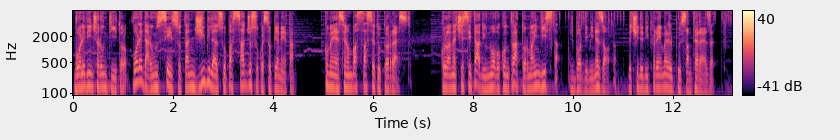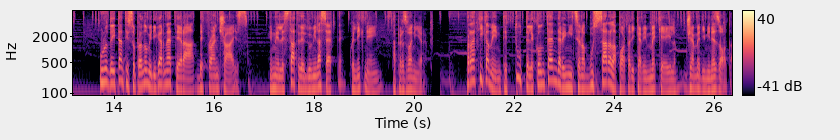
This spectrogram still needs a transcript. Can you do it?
Vuole vincere un titolo, vuole dare un senso tangibile al suo passaggio su questo pianeta, come se non bastasse tutto il resto. Con la necessità di un nuovo contratto ormai in vista, il board di Minnesota decide di premere il pulsante reset. Uno dei tanti soprannomi di Garnett era The Franchise, e nell'estate del 2007 quel nickname sta per svanire praticamente tutte le contender iniziano a bussare alla porta di Kevin McHale, GM di Minnesota.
